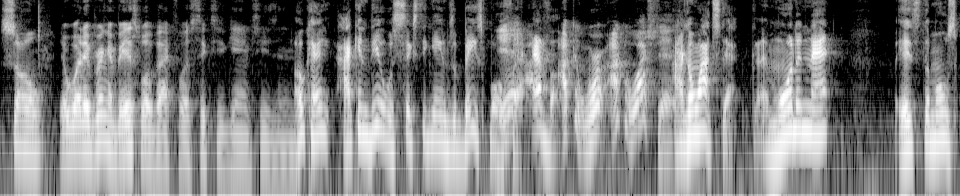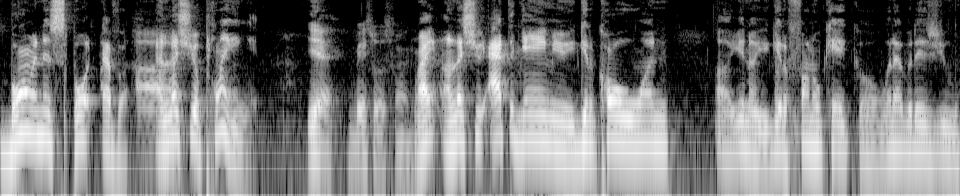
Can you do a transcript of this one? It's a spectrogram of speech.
So Yeah, well, they bringing baseball back for a 60 game season. okay, I can deal with 60 games of baseball yeah, forever. I, I could work. I can watch that. I can watch that. And More than that, it's the most boringest sport ever, Uh, unless you're playing it, yeah, baseball is fun. right? Unless you're at the game, you get a cold one, uh, you know, you get a funnel cake or whatever it is you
